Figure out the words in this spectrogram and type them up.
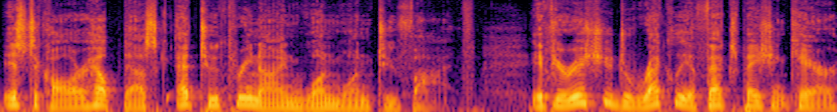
is to call our help desk at 239 1125. If your issue directly affects patient care,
